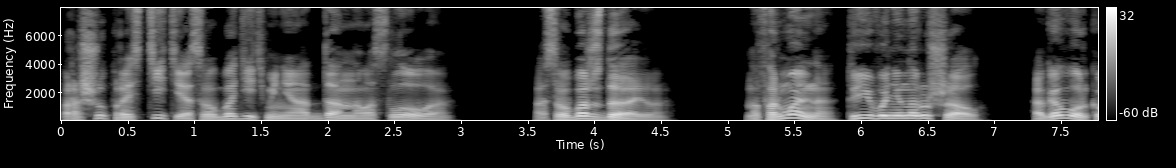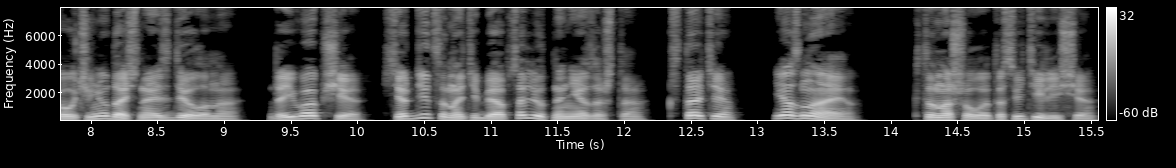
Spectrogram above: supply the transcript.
Прошу простить и освободить меня от данного слова. Освобождаю. Но формально ты его не нарушал. Оговорка очень удачная сделана. Да и вообще, сердиться на тебя абсолютно не за что. Кстати, я знаю, кто нашел это святилище.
